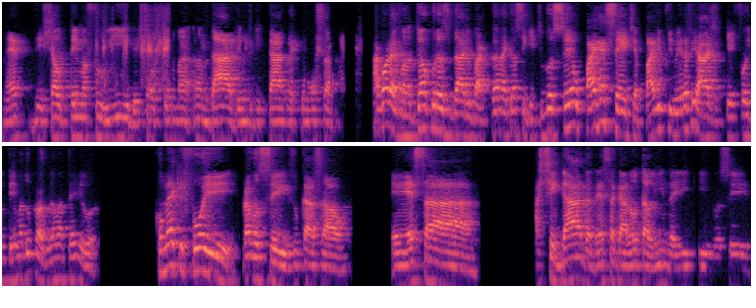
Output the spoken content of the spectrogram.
Né? Deixar o tema fluir, deixar o tema andar dentro de casa com essa. Agora, Evandro, tem uma curiosidade bacana que é o seguinte: você é o pai recente, é pai de primeira viagem, que foi tema do programa anterior. Como é que foi para vocês, o casal, é, essa a chegada dessa garota linda aí que você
